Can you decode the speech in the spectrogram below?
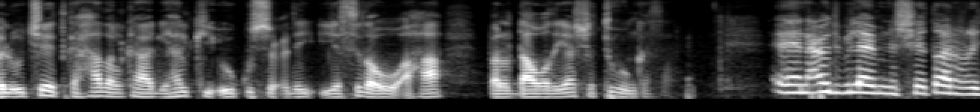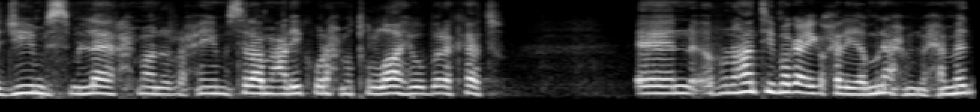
Bal ujeedka hadalkaagii halkii uu ku socday iyo sida uu ahaa bal daawadayaasha tuhunka saar. Acuudu billahi min ashaytaan rajiim. Bismi illaahi raxmaan iraxiim asalaamu calaykum waraxmat ullaahi wabarakaatu run ahaantii magacayga waxaa layaha mune axmed maxamed.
